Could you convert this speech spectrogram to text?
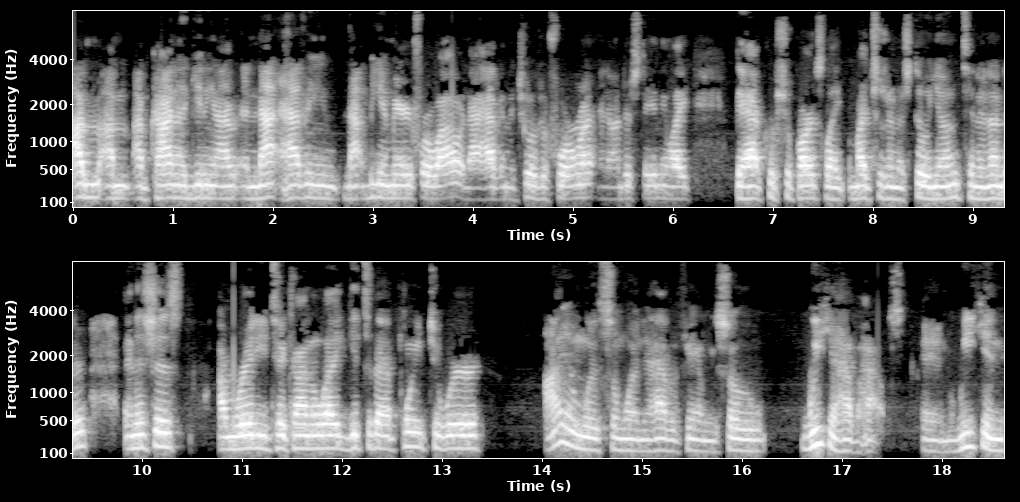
i'm i'm i'm kind of getting and not having not being married for a while and not having the children forefront and understanding like they have crucial parts like my children are still young 10 and under and it's just i'm ready to kind of like get to that point to where I am with someone and have a family, so we can have a house and we can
